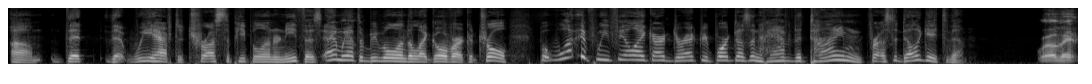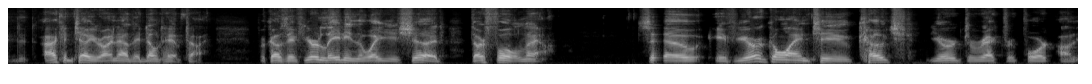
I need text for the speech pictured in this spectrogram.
um, that that we have to trust the people underneath us, and we have to be willing to let go of our control. But what if we feel like our direct report doesn't have the time for us to delegate to them? Well, they, I can tell you right now, they don't have time because if you're leading the way you should, they're full now. So if you're going to coach your direct report on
